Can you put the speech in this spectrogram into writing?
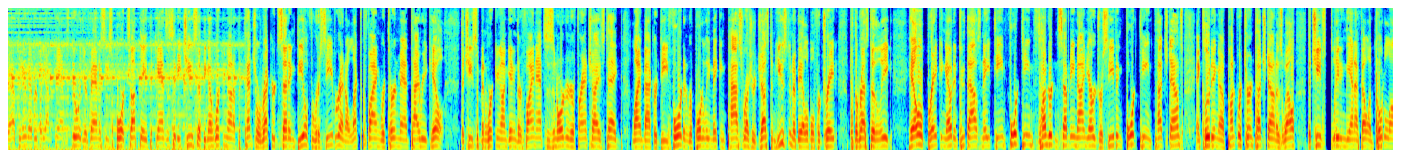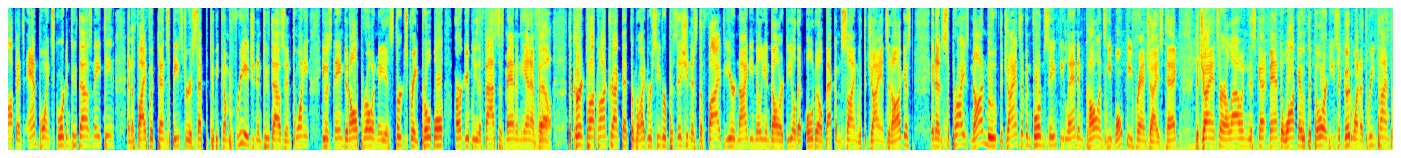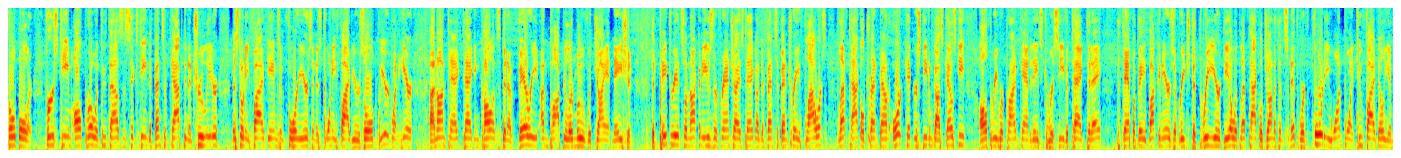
Good afternoon, everybody. I'm Cam Stewart with your fantasy sports update. The Kansas City Chiefs have begun working on a potential record setting deal for receiver and electrifying return man Tyreek Hill. The Chiefs have been working on getting their finances in order to franchise tag linebacker Dee Ford and reportedly making pass rusher Justin Houston available for trade to the rest of the league. Hill breaking out in 2018, 1,479 yards receiving, 14 touchdowns, including a punt return touchdown as well. The Chiefs leading the NFL in total offense and points scored in 2018 and the 5'10 speedster is set to become a free agent in 2020. He was named an All Pro and made his third straight Pro Bowl, arguably the fastest man in the NFL. The current top contract at the wide receiver position is the five year, $90 million deal that Odell Beckham signed with the Giants in August. In a surprise non move, the Giants have informed safety Landon Collins he won't be franchise tagged. The Giants are allowing this guy, man to walk out the door, and he's a good one, a three time Pro Bowler, first team All Pro in 2016, defensive captain and true leader. Missed only five games in four years and is 25 years old. Weird one here. Uh, non tagging Collins has been a very unpopular move with Giant Nation. The Patriots are not going to use their franchise tag on defensive end Trey Flowers, left tackle Trent Brown, or kicker Stephen Gostkowski. All three were prime candidates to receive a tag today. The Tampa Bay Buccaneers have reached a three year deal with left tackle Jonathan Smith worth $41.25 million.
